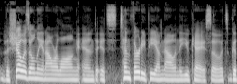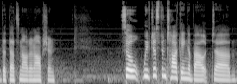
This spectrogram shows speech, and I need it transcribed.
the show is only an hour long and it's 10:30 p.m. now in the UK, so it's good that that's not an option. So we've just been talking about um,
